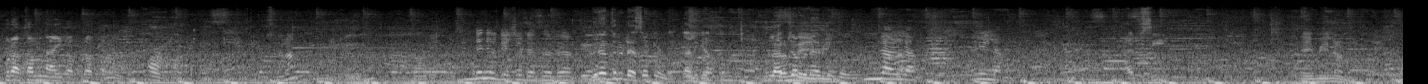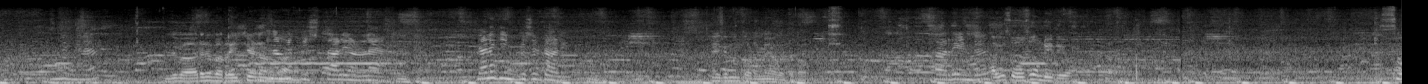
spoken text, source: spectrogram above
पूरा कम नहीं आएगा पूरा कम हाँ हाँ എന്തിനു ഉദ്ദേശിച്ച ഡെസേർട്ട് ഇതിനകത്തൊരു ഡെസേർട്ട് ഉണ്ട് കാലിക്കത്ത് ഗുലാബ് ജാമുൻ ആയിരുന്നു തോന്നുന്നു ഇല്ല ഇല്ല ഇല്ല I've seen. നെയ്മീനാണ് ഇങ്ങനെ ഇത് വേറൊരു വെറൈറ്റി നമ്മൾ ആണ് ഫിഷ് താളിയാണല്ലേ? ഞാൻ കിങ് ഫിഷ് താളി. ഇതിന് തുടങ്ങിയ കേട്ടോ. കറിയുണ്ട്. അത് സോസ് കംപ്ലീറ്റ് ചെയ്യോ so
